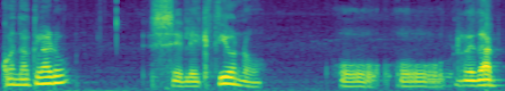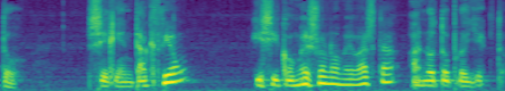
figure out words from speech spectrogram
cuando aclaro, selecciono o, redacto siguiente acción Y si con eso no me basta, anoto proyecto.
